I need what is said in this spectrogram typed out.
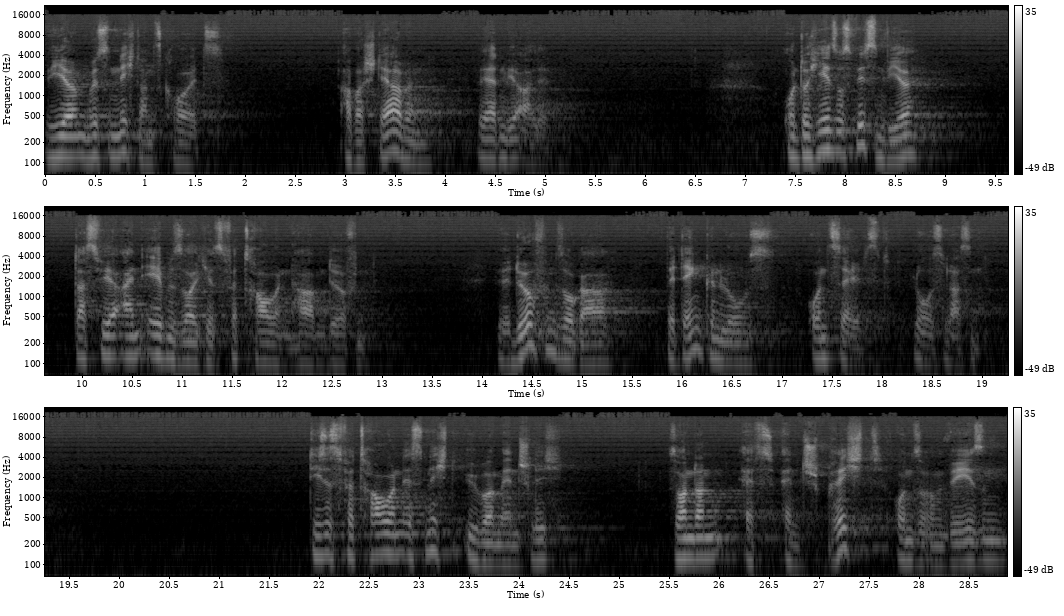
Wir müssen nicht ans Kreuz, aber sterben werden wir alle. Und durch Jesus wissen wir, dass wir ein ebensolches Vertrauen haben dürfen. Wir dürfen sogar bedenkenlos uns selbst loslassen. Dieses Vertrauen ist nicht übermenschlich, sondern es entspricht unserem Wesen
